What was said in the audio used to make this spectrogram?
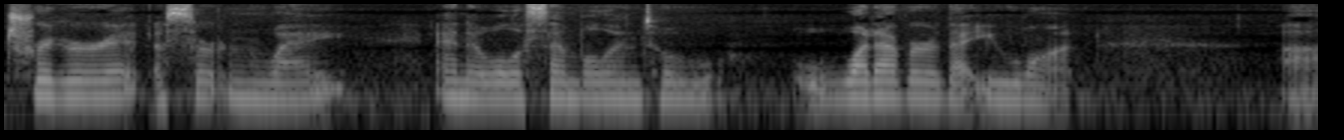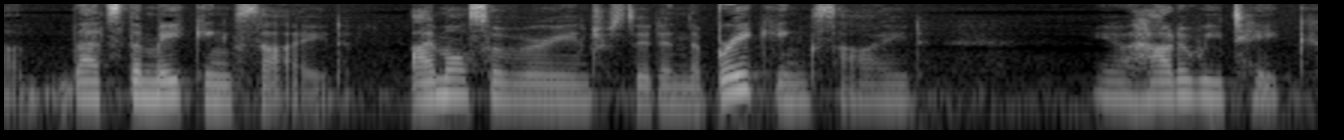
trigger it a certain way and it will assemble into whatever that you want. Um, that's the making side. I'm also very interested in the breaking side. You know how do we take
